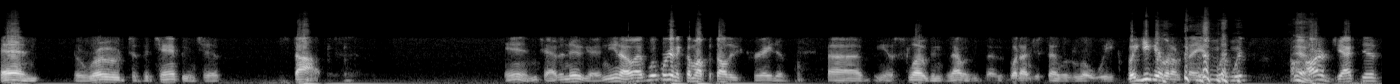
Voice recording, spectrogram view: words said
And the road to the championship stops in Chattanooga. And, you know, we're going to come up with all these creative, uh, you know, slogans. That was what I just said was a little weak, but you get what I'm saying. We're- we're- Yeah. Our objective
